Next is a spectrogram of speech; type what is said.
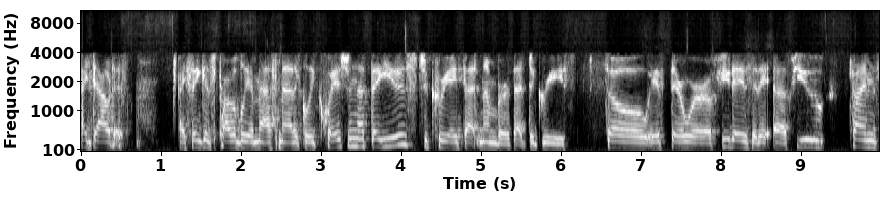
I doubt it. I think it's probably a mathematical equation that they use to create that number, that degrees. So if there were a few days, a few times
